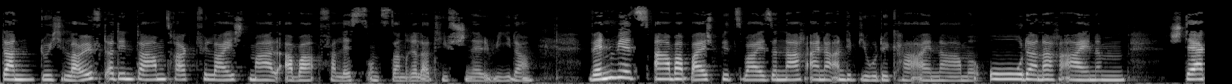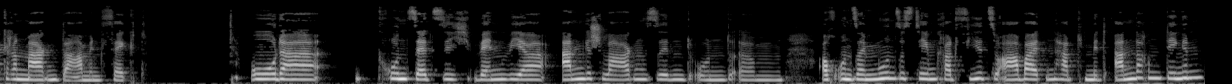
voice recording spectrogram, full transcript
dann durchläuft er den Darmtrakt vielleicht mal, aber verlässt uns dann relativ schnell wieder. Wenn wir jetzt aber beispielsweise nach einer Antibiotikaeinnahme oder nach einem stärkeren Magen-Darm-Infekt oder grundsätzlich, wenn wir angeschlagen sind und ähm, auch unser Immunsystem gerade viel zu arbeiten hat mit anderen Dingen,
